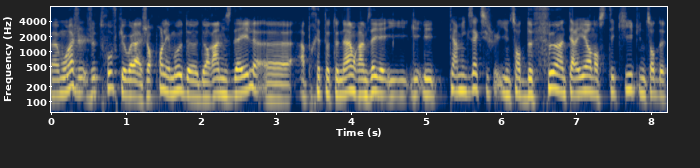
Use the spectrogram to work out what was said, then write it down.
Bah moi, je, je, trouve que voilà, je reprends les mots de, de Ramsdale euh, après Tottenham. Ramsdale, il, les termes exacts, il y a une sorte de feu intérieur dans cette équipe, une sorte de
